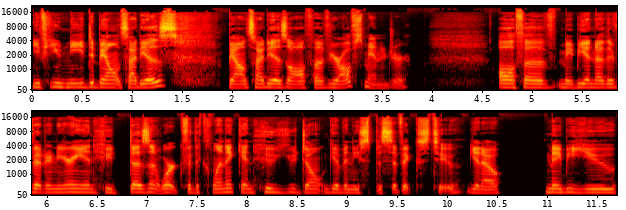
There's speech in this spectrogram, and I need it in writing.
if you need to balance ideas bounce ideas off of your office manager off of maybe another veterinarian who doesn't work for the clinic and who you don't give any specifics to you know? Maybe you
